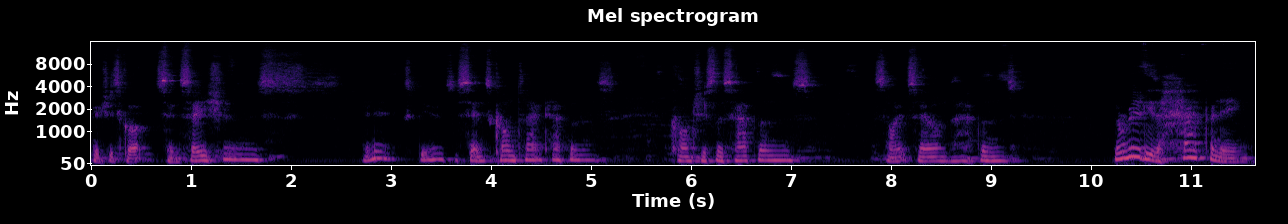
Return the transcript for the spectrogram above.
which has got sensations in it, experience, sense contact happens, consciousness happens, sight sound happens. But really, the happening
